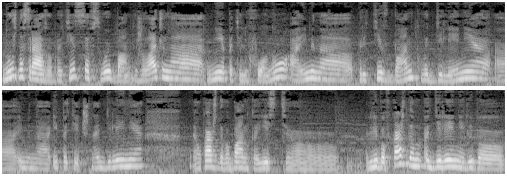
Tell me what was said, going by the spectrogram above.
нужно сразу обратиться в свой банк. Желательно не по телефону, а именно прийти в банк, в отделение, а, именно ипотечное отделение. У каждого банка есть э, либо в каждом отделении, либо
